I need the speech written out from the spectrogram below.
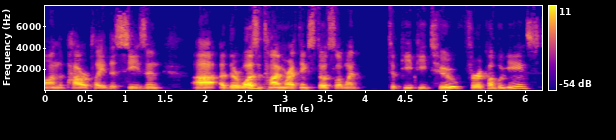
on the power play this season. Uh, there was a time where I think Stützle went to PP2 for a couple games.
